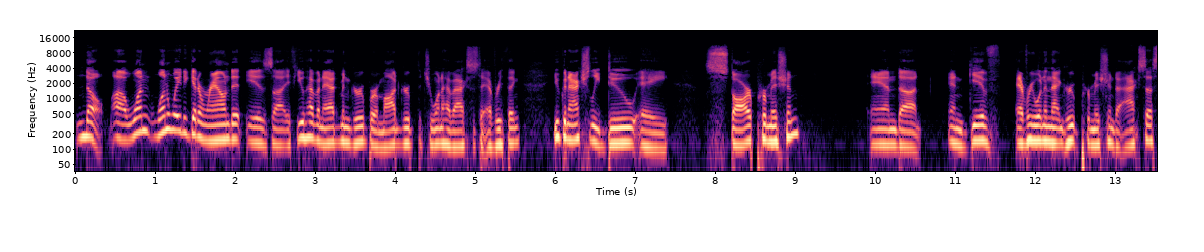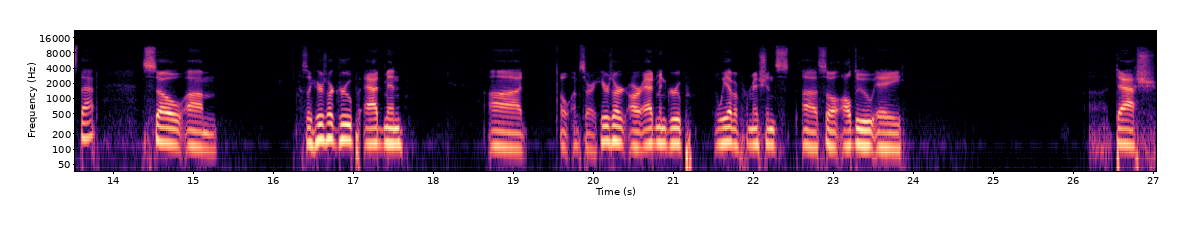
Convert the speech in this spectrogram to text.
no. Uh, one one way to get around it is uh, if you have an admin group or a mod group that you want to have access to everything, you can actually do a star permission and uh, and give everyone in that group permission to access that. So um, so here's our group admin. Uh, oh, I'm sorry. Here's our, our admin group. We have a permissions. Uh, so I'll do a uh, dash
